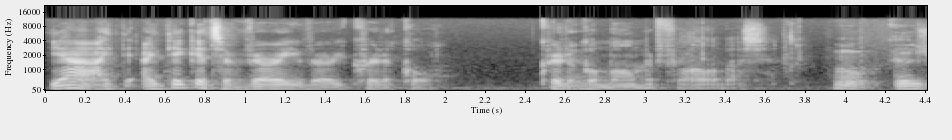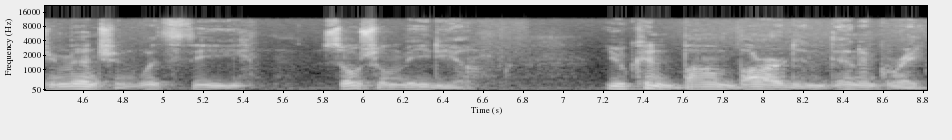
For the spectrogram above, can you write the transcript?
yeah, I, th- I think it's a very, very critical, critical moment for all of us. Well, as you mentioned, with the social media, you can bombard and denigrate,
